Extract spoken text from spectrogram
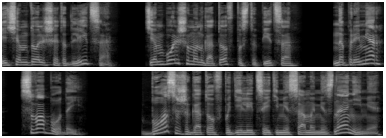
И чем дольше это длится, тем большим он готов поступиться. Например, свободой. Босс же готов поделиться этими самыми знаниями,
